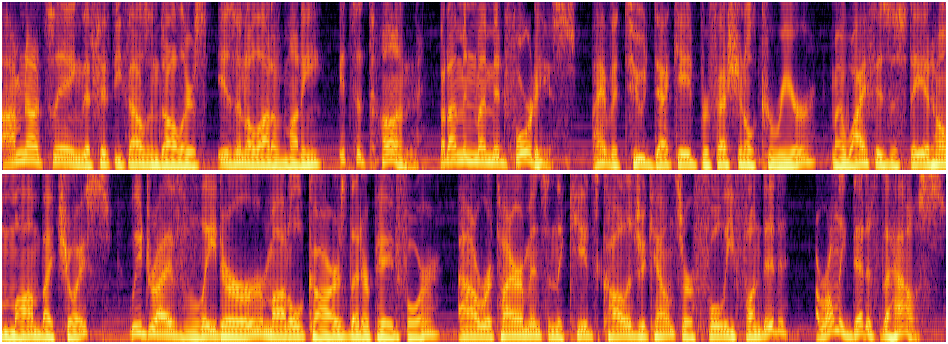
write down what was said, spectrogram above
I'm not saying that $50,000 isn't a lot of money, it's a ton, but I'm in my mid 40s. I have a two decade professional career. My wife is a stay at home mom by choice. We drive later model cars that are paid for. Our retirements and the kids' college accounts are fully funded. Our only debt is the house.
